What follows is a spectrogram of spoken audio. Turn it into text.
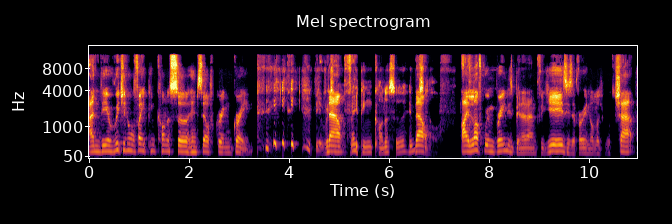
and the original vaping connoisseur himself, Grimm Green. the original Now- vaping connoisseur himself. I love Grimm Green. He's been around for years. He's a very knowledgeable chap.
